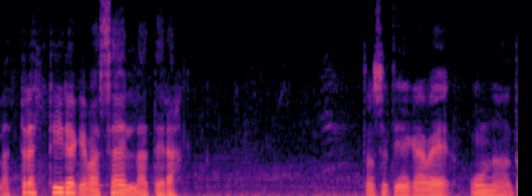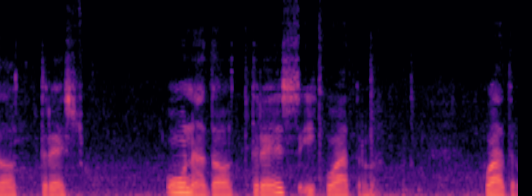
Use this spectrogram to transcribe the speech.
Las tres tiras que va a ser el lateral. Entonces tiene que haber una, dos, tres una, dos, tres y cuatro. Cuatro.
